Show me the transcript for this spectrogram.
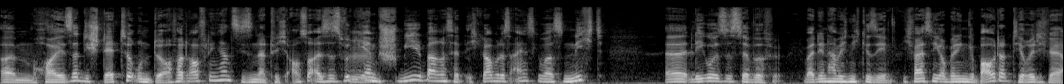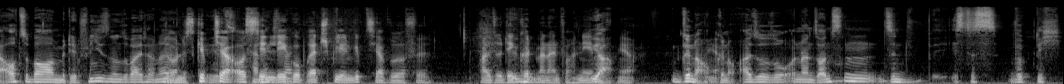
ähm, Häuser, die Städte und Dörfer drauflegen kannst. Die sind natürlich auch so. Also es ist wirklich mhm. ein spielbares Set. Ich glaube, das Einzige, was nicht äh, Lego ist, ist der Würfel. Bei den habe ich nicht gesehen. Ich weiß nicht, ob er den gebaut hat. Theoretisch wäre er auch zu bauen mit den Fliesen und so weiter. Ne? Ja, und es gibt Jetzt ja aus den Lego-Brettspielen gibt es ja Würfel. Also den könnte man einfach nehmen. Ja, ja. genau, ja. genau. Also so und ansonsten sind ist es wirklich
